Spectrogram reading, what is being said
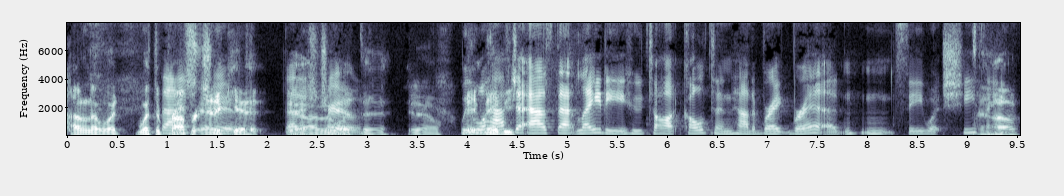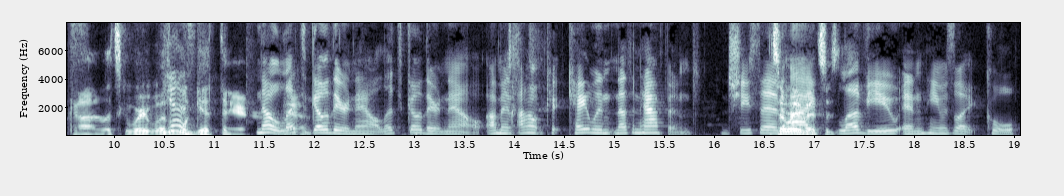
I don't know what, what the That proper etiquette. That know, is I don't know what the you know. we may- will maybe, have to ask that lady who taught colton how to break bread and see what she thinks Oh God, let's we're, we'll, we'll get there. no let's Yeah. go there now let's go there now i mean i don't caelynn nothing happened she said So i minute, so- love you and he was like cool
